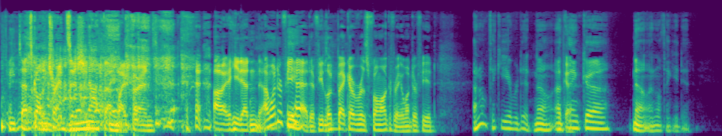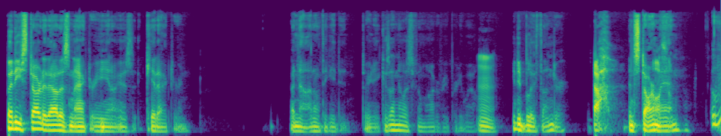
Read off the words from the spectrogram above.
That's called a transition, my friends. uh, he didn't. I wonder if he had. If you look back over his filmography, I wonder if he had. I don't think he ever did. No, I think uh, no, I don't think he did. But he started out as an actor. He, you know, he was a kid actor, and, but no, I don't think he did 3D because I know his filmography pretty well. Mm. He did Blue Thunder Ah, and Starman. Awesome.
